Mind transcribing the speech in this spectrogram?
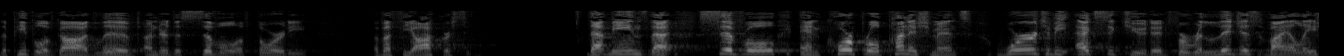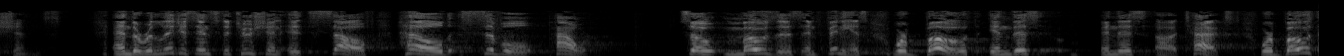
the people of God lived under the civil authority of a theocracy. That means that civil and corporal punishments were to be executed for religious violations. And the religious institution itself held civil power. So Moses and Phinehas were both in this in this uh, text were both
